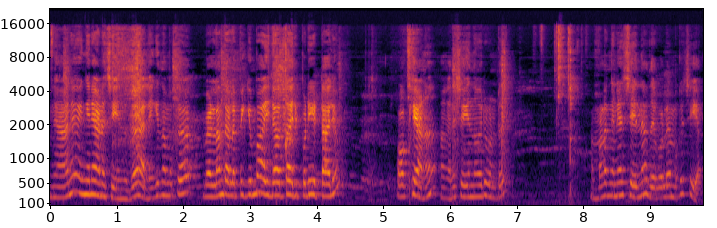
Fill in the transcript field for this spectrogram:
ഞാൻ എങ്ങനെയാണ് ചെയ്യുന്നത്. അല്ലെങ്കിൽ നമുക്ക് വെള്ളം തിളപ്പിക്കുമ്പോൾ അതിന്റെ അകത്ത് അരിപ്പൊടി ഇട്ടാലും ഓക്കെയാണ്. അങ്ങനെ ചെയ്യുന്നവരുമുണ്ട് നമ്മളെങ്ങനെയാണ് ചെയ്യുന്നത്? അതേപോലെ നമുക്ക് ചെയ്യാം.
